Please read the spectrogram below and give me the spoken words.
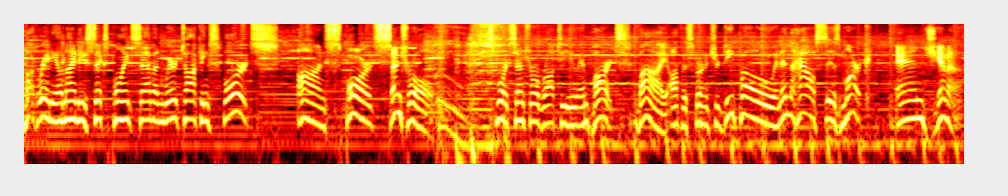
Talk Radio 96.7. We're talking sports on Sports Central. Sports Central brought to you in part by Office Furniture Depot. And in the house is Mark and Jenna.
